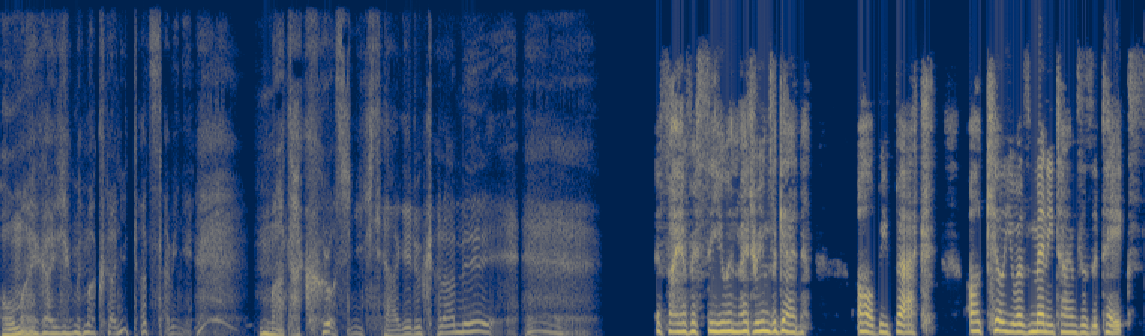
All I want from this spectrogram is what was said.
お前が夢枕に立つたびにまた殺しに来てあげるからね If I ever see you in my dreams again, I'll be back. I'll kill you as many times as it takes.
